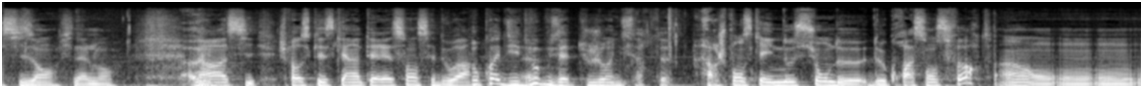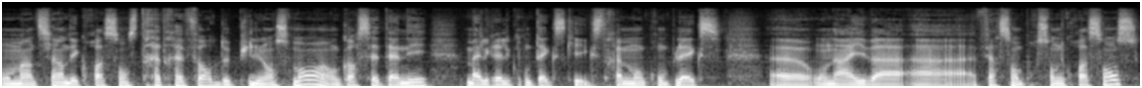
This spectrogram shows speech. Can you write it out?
6 euh, ans finalement. Ah non, si. Je pense que ce qui est intéressant, c'est de voir. Pourquoi dites-vous que vous êtes toujours une start-up? Alors, je pense qu'il y a une notion de, de croissance forte. Hein. On, on, on, maintient des croissances très très fortes depuis le lancement. Encore cette année, malgré le contexte qui est extrêmement complexe, euh, on arrive à, à faire 100% de croissance.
